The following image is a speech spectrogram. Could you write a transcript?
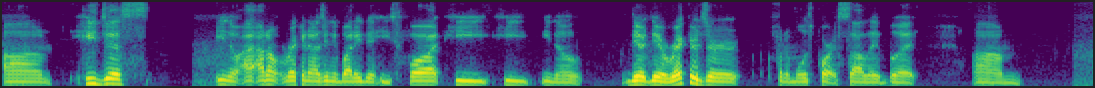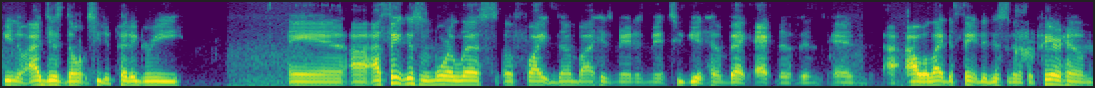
um, he just, you know, I, I don't recognize anybody that he's fought. He he, you know, their their records are for the most part solid, but um, you know, I just don't see the pedigree. And I think this is more or less a fight done by his management to get him back active, and and I, I would like to think that this is going to prepare him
